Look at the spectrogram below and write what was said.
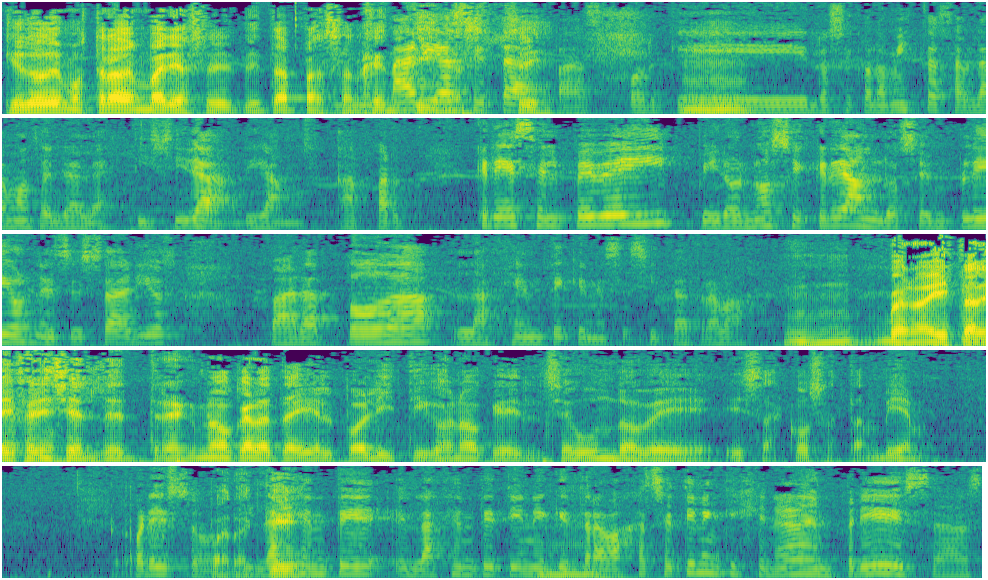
Quedó demostrado en varias etapas argentinas. Varias etapas, porque los economistas hablamos de la elasticidad, digamos. crece el PBI, pero no se crean los empleos necesarios para toda la gente que necesita trabajo. Bueno, ahí está la diferencia entre el tecnócrata y el político, ¿no? Que el segundo ve esas cosas también. Por eso, la gente, la gente tiene que trabajar, se tienen que generar empresas.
